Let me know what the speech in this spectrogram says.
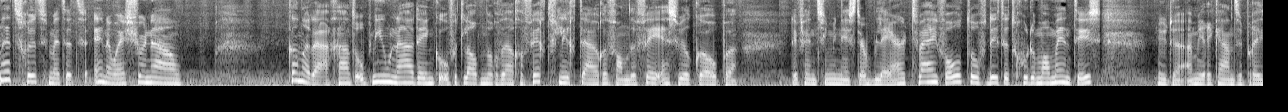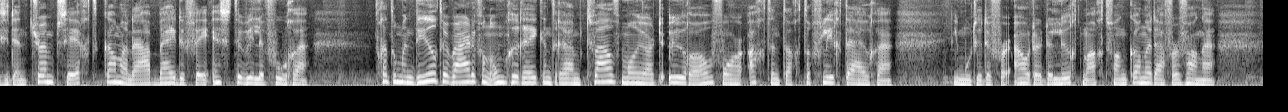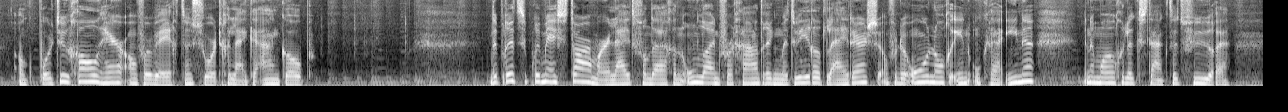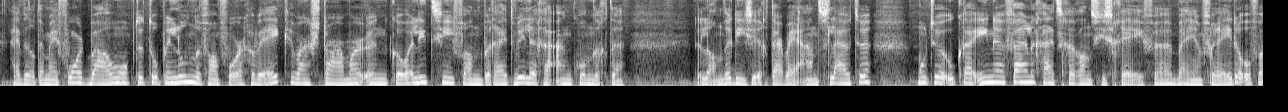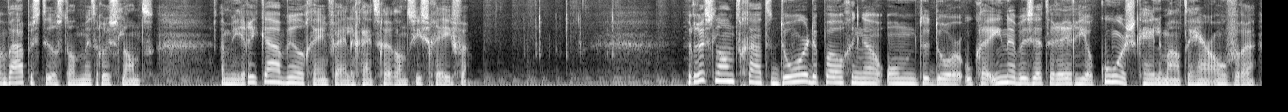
Annette Schut met het NOS Journaal. Canada gaat opnieuw nadenken of het land nog wel gevechtsvliegtuigen van de VS wil kopen. Defensieminister Blair twijfelt of dit het goede moment is... nu de Amerikaanse president Trump zegt Canada bij de VS te willen voegen. Het gaat om een deal ter waarde van omgerekend ruim 12 miljard euro voor 88 vliegtuigen. Die moeten de verouderde luchtmacht van Canada vervangen. Ook Portugal heroverweegt een soortgelijke aankoop. De Britse premier Starmer leidt vandaag een online vergadering met wereldleiders... over de oorlog in Oekraïne en een mogelijk staakt het vuren. Hij wil daarmee voortbouwen op de top in Londen van vorige week... waar Starmer een coalitie van bereidwilligen aankondigde. De landen die zich daarbij aansluiten... moeten Oekraïne veiligheidsgaranties geven... bij een vrede of een wapenstilstand met Rusland. Amerika wil geen veiligheidsgaranties geven. Rusland gaat door de pogingen om de door Oekraïne bezette regio Koersk helemaal te heroveren.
